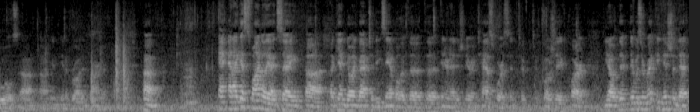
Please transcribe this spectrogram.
rules uh, uh, in, in, a broad environment. Um, and, and, I guess finally I'd say, uh, again, going back to the example of the, the Internet Engineering Task Force and to, to quote Dave Clark, you know, there, there, was a recognition that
